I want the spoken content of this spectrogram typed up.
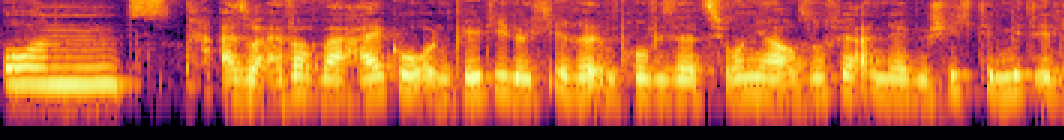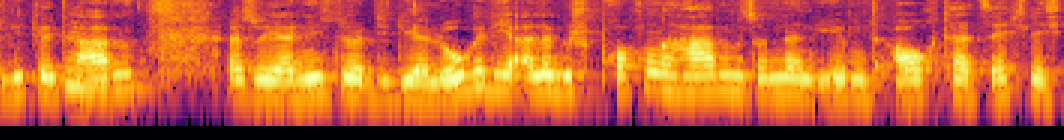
Und Also einfach, weil Heiko und Peti durch ihre Improvisation ja auch so viel an der Geschichte mitentwickelt haben. Also ja nicht nur die Dialoge, die alle gesprochen haben, sondern eben auch tatsächlich,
